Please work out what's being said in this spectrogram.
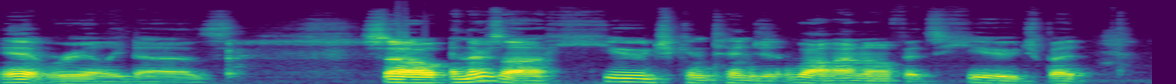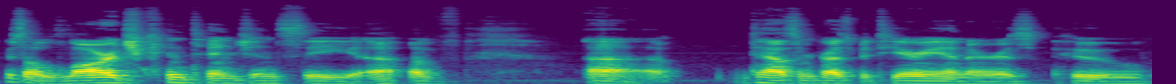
it really does. So, and there's a huge contingent. Well, I don't know if it's huge, but there's a large contingency of uh, Towson Presbyterianers who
